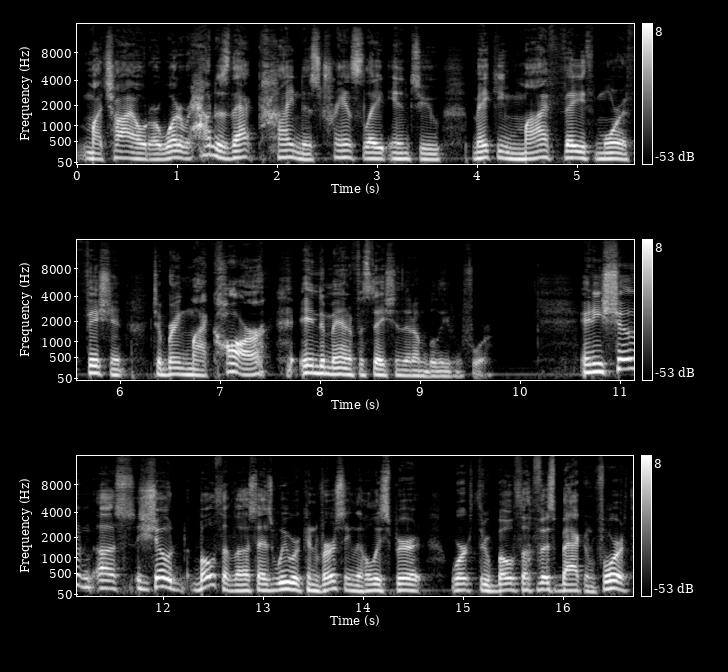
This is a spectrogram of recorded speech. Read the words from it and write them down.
my child or whatever how does that kindness translate into making my faith more efficient to bring my car into manifestation that i'm believing for? And he showed us he showed both of us as we were conversing the holy spirit worked through both of us back and forth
